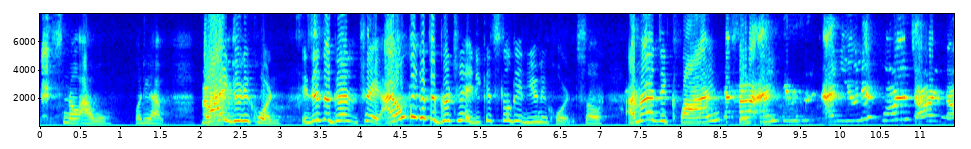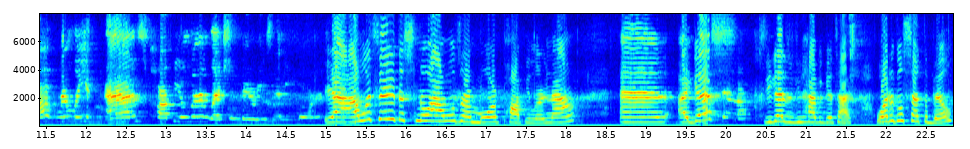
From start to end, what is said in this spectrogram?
Snow owl. What do you have? Ride unicorn. Is this a good trade? I don't think it's a good trade. You can still get unicorn. So I'm gonna decline Yeah, safely. and, and unicorns are not really as popular legendaries anymore. Yeah, I would say the snow owls are more popular now. And I guess you guys do have a good time. Want to go set the build?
